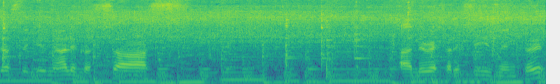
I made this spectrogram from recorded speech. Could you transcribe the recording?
Just to give me a little sauce add the rest of the seasoning to it.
